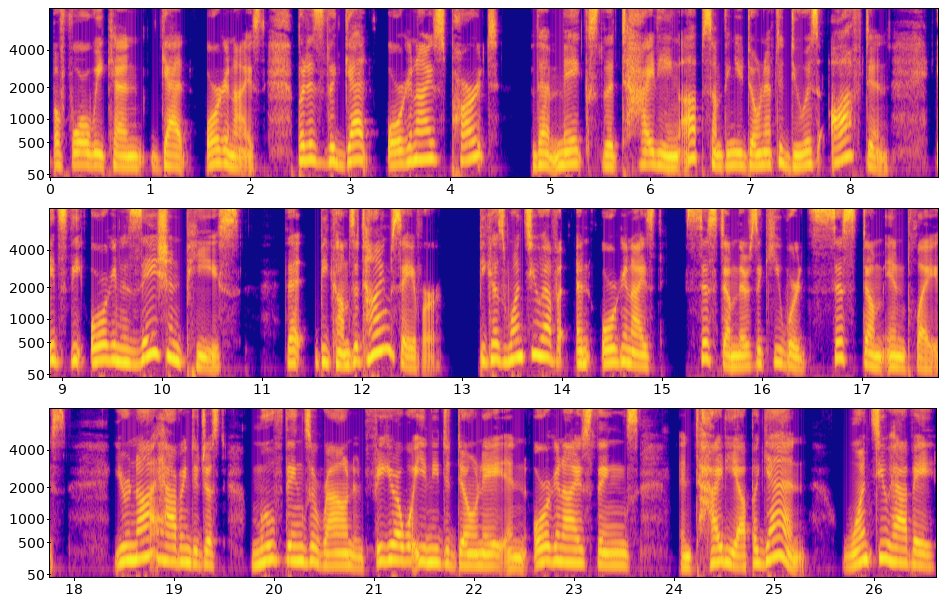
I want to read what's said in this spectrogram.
before we can get organized. But it's the get organized part that makes the tidying up something you don't have to do as often. It's the organization piece that becomes a time saver. Because once you have an organized system, there's a keyword system in place. You're not having to just move things around and figure out what you need to donate and organize things and tidy up again. Once you have a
